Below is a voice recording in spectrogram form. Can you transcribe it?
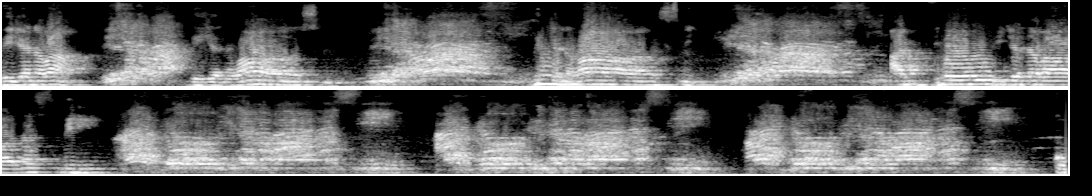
भिजनवा भिजनवास्मि भिजनवास्मि आढ्यो भिजनवानस्मि को?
